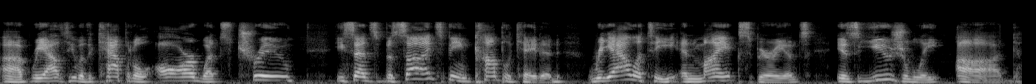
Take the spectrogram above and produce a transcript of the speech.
uh, reality with a capital R, what's true. He says, besides being complicated, reality, in my experience, is usually odd.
